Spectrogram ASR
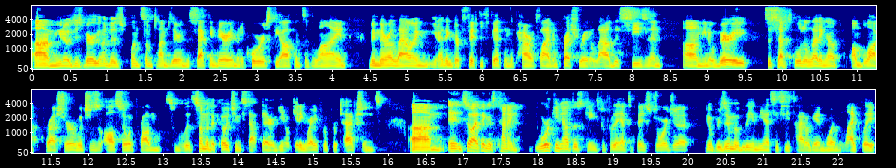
Um, you know, just very undisciplined sometimes there in the secondary. And then, of course, the offensive line. I mean, they're allowing, I think they're 55th in the Power Five in pressure rate allowed this season. Um, you know, very susceptible to letting up unblocked pressure, which is also a problem with some of the coaching staff there, you know, getting ready for protections. Um, and so I think it's kind of working out those kinks before they have to face Georgia, you know, presumably in the SEC title game, more than likely.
